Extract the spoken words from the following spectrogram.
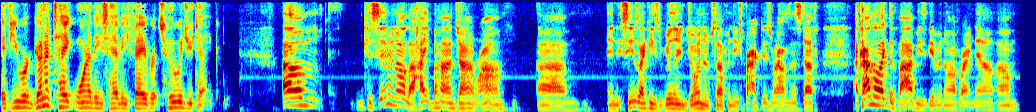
If you were going to take one of these heavy favorites, who would you take? Um, considering all the hype behind Jon Rahm, um, and it seems like he's really enjoying himself in these practice rounds and stuff. I kind of like the vibe he's giving off right now. Um,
